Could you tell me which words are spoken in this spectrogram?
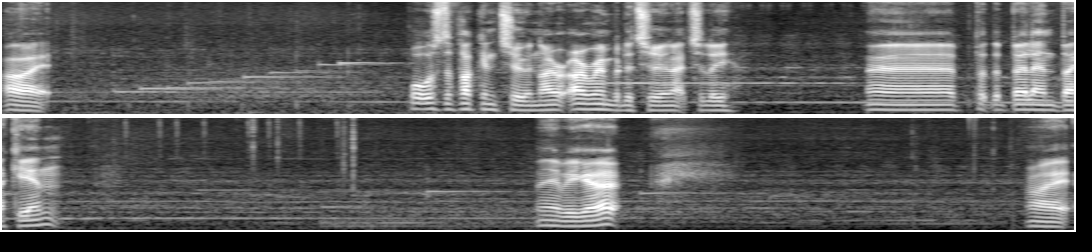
Alright. What was the fucking tune? I, I remember the tune actually. Uh, put the bell end back in. There we go. Alright.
